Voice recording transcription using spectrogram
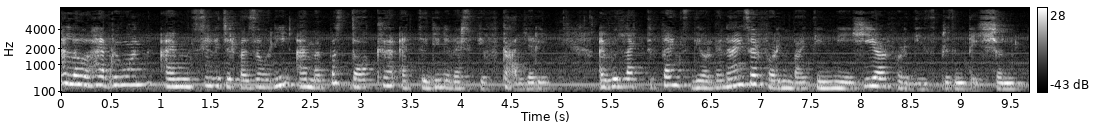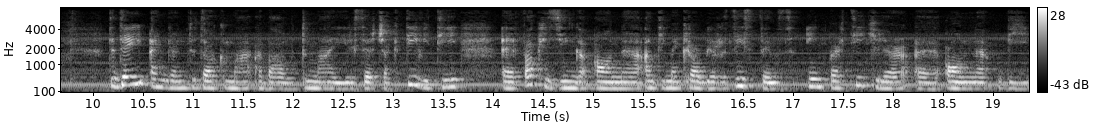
Hello everyone, I'm Silvia Gervasoni. I'm a postdoc at the University of Cagliari. I would like to thank the organizer for inviting me here for this presentation. Today I'm going to talk ma about my research activity uh, focusing on uh, antimicrobial resistance, in particular uh, on the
